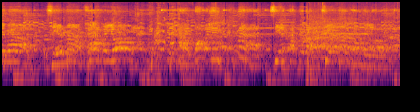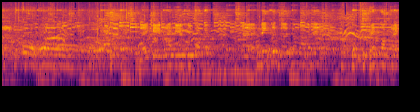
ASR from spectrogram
ไม่ว่า เสียหน้าข้าไม่ยอมอ้าวต่ออีกแม่เสียตังค์ไม่ว่าเสียหน้าข้าไม่ยอมโอ้โหในเกมในเกมถูกต้องนะนิ่งเหลือเกินเข้ามาวันนี้เพชรต้องแข็ง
